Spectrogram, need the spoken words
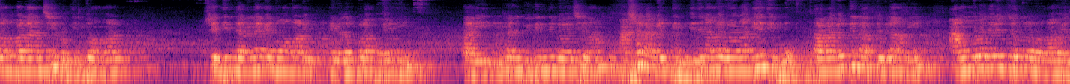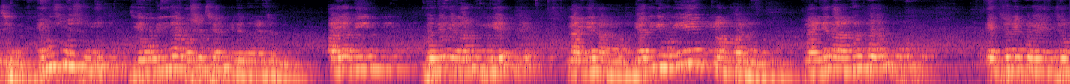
লম্বা লাইন ছিল, কিন্তু আমার সেদিন জানি না কেন আমার নিবেদন করা হয়নি। তাই এখানে দুই, তিন দিন রয়েছিলাম। আসার আগের দিন, যেদিন আমরা রওনা দিয়ে দিব, তার আগের দিন রাত্রেবেলা আমি আনন্দবাজারের জন্য রওনা হয়েছিল। এমন সময় শুনি যে অবিন্দা বসেছেন নিবেদনের জন্য। তাই আমি দৌড়ে গেলাম, গিয়ে লাইনে দাঁড়ালাম। গিয়া দেখি অনেক লম্বা লাইন। লাইনে দাঁড়ানোর পর একজনে করে একজন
